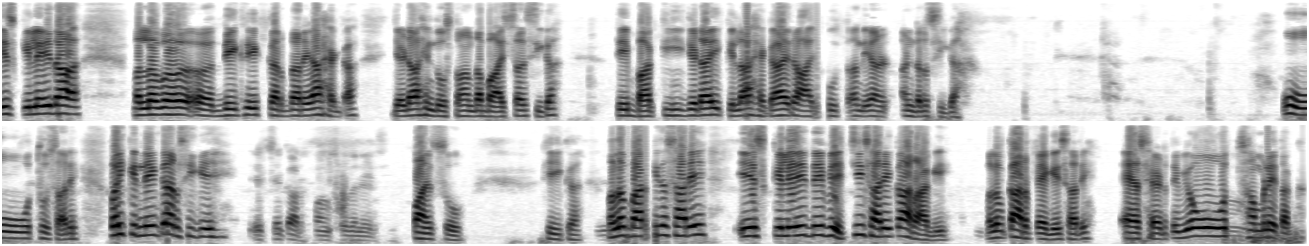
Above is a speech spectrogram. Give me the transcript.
ਇਸ ਕਿਲੇ ਦਾ ਮਤਲਬ ਦੇਖ ਰੇਖ ਕਰਦਾ ਰਿਹਾ ਹੈਗਾ, ਜਿਹੜਾ ਹਿੰਦੁਸਤਾਨ ਦਾ ਬਾਦਸ਼ਾਹ ਸੀਗਾ। ਤੇ ਬਾਕੀ ਜਿਹੜਾ ਇਹ ਕਿਲਾ ਹੈਗਾ, ਇਹ ਰਾਜਪੂਤਾਂ ਦੇ ਅੰਡਰ ਸੀਗਾ। ਉਹ ਉੱਥੋਂ ਸਾਰੇ। ਭਾਈ ਕਿੰਨੇ ਘਰ ਸੀਗੇ ਇਹ? ਇੱਥੇ ਘਰ 500 ਦੇ ਨੇੜੇ 500 ਠੀਕ ਆ। ਮਤਲਬ ਬਾਕੀ ਤਾਂ ਸਾਰੇ ਇਸ ਕਿਲੇ ਦੇ ਵਿੱਚ ਹੀ ਸਾਰੇ ਘਰ ਆ ਗਏ। ਮਤਲਬ ਘਰ ਪੈ ਗਏ ਸਾਰੇ। ਐਸ ਸਾਈਡ ਤੇ ਵੀ ਉਹ ਸਾਹਮਣੇ ਤੱਕ।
